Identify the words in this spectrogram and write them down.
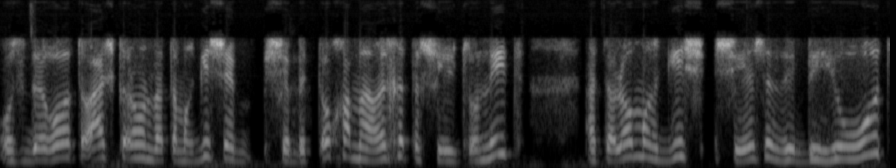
או שדרות, או אשקלון, ואתה מרגיש ש, שבתוך המערכת השלטונית, אתה לא מרגיש שיש איזו בהירות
